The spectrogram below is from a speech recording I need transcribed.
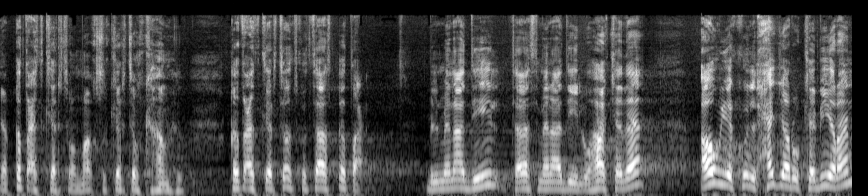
يعني قطعة كرتون ما أقصد كرتون كامل قطعة كرتون تكون ثلاث قطع. بالمناديل ثلاث مناديل وهكذا أو يكون الحجر كبيرا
